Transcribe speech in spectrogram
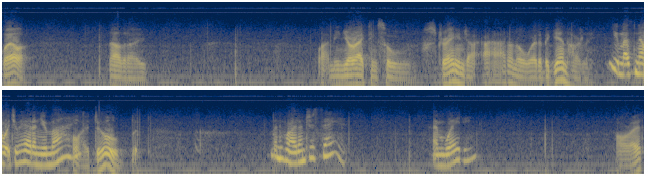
Well, now that I. Well, I mean, you're acting so strange. I, I don't know where to begin, hardly. You must know what you had on your mind. Oh, I do, but Then why don't you say it? I'm waiting. all right.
